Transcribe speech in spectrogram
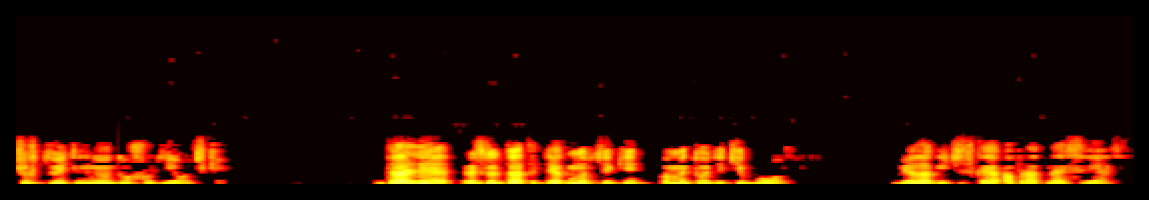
чувствительную душу девочки. Далее результаты диагностики по методике БОС. Биологическая обратная связь,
